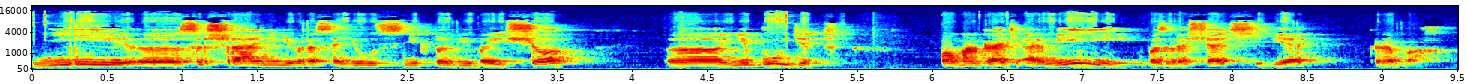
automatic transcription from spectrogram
ни э, США, ни Евросоюз, ни кто-либо еще э, не будет помогать Армении возвращать себе Карабах.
